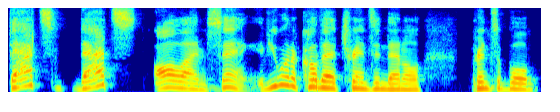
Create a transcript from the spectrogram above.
That's that's all I'm saying. If you want to call that transcendental principle,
